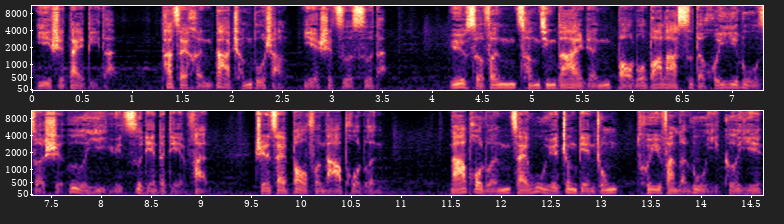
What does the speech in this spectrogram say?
亦是代笔的，他在很大程度上也是自私的。约瑟芬曾经的爱人保罗·巴拉斯的回忆录则是恶意与自怜的典范，旨在报复拿破仑。拿破仑在雾月政变中推翻了路易·戈耶，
